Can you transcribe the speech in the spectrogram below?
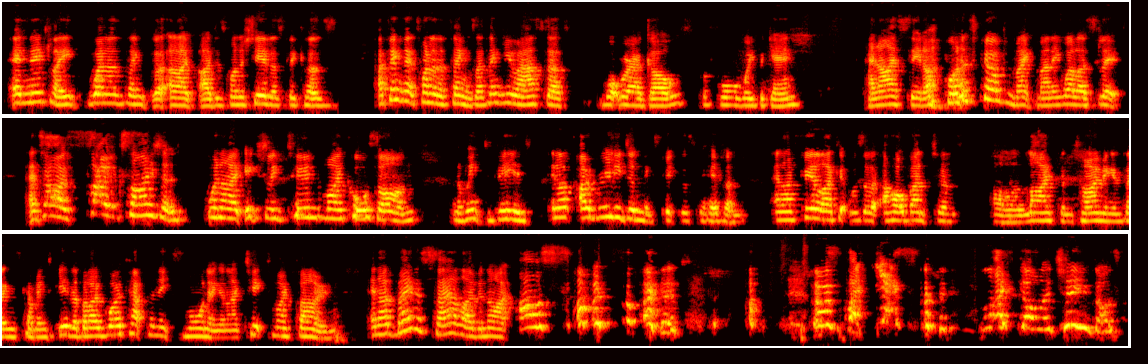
And Natalie, one of the things that I, I just want to share this because I think that's one of the things. I think you asked us what were our goals before we began. And I said I wanted to be able to make money while I slept. And so I was so excited when I actually turned my course on and I went to bed. And look, I really didn't expect this to happen. And I feel like it was a, a whole bunch of oh, life and timing and things coming together. But I woke up the next morning and I checked my phone and I'd made a sale overnight. I was so excited. I was like, yes, life goal achieved. I was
